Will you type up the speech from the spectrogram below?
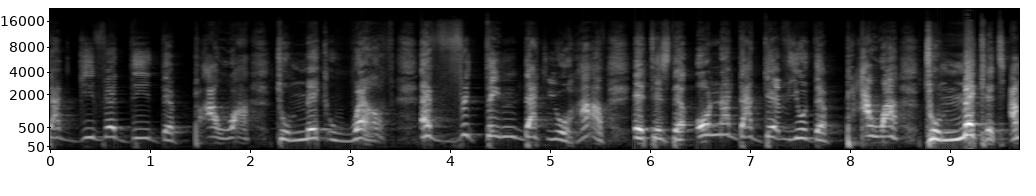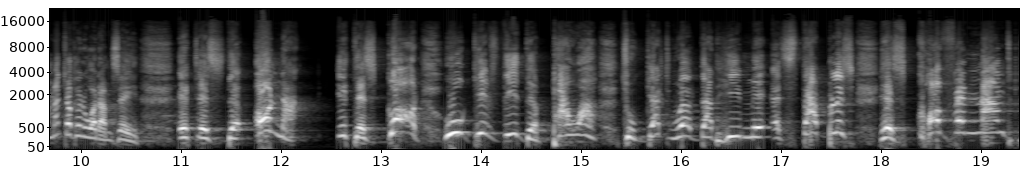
that giveth thee the power to make wealth. Everything that you have, it is the owner that gave you the power to make it. I'm not talking what I'm saying. It is the owner It is God who gives thee the power to get wealth that he may establish his covenant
